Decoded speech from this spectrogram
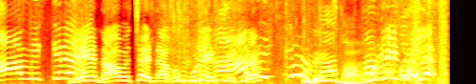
நான் வைக்கிறேன். ஏன் நான் வச்சா என்ன அவன் கூட எடுத்து வைக்கிறேன்.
